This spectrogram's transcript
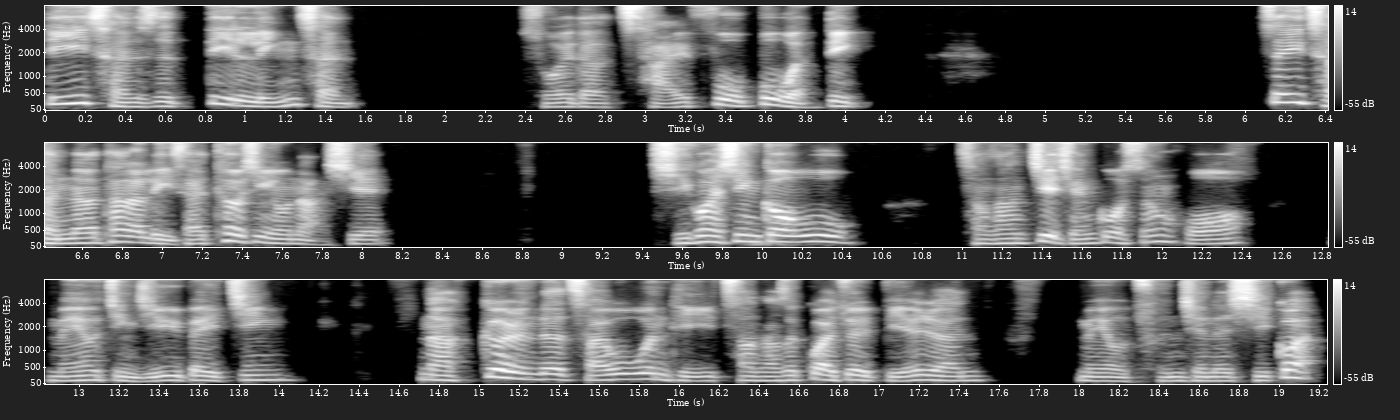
第一层是第零层，所谓的财富不稳定。这一层呢，它的理财特性有哪些？习惯性购物，常常借钱过生活，没有紧急预备金。那个人的财务问题常常是怪罪别人，没有存钱的习惯。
